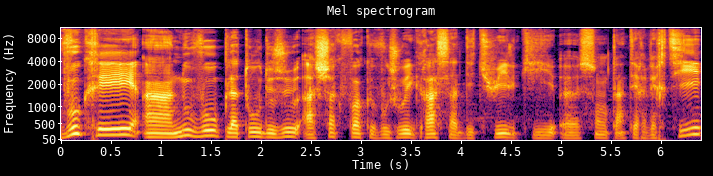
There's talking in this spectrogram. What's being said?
Vous créez un nouveau plateau de jeu à chaque fois que vous jouez grâce à des tuiles qui euh, sont interverties.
